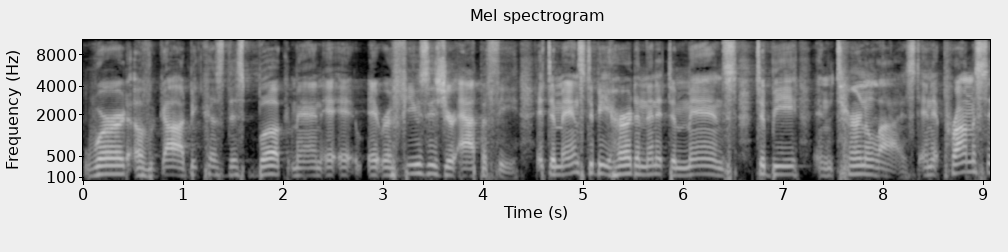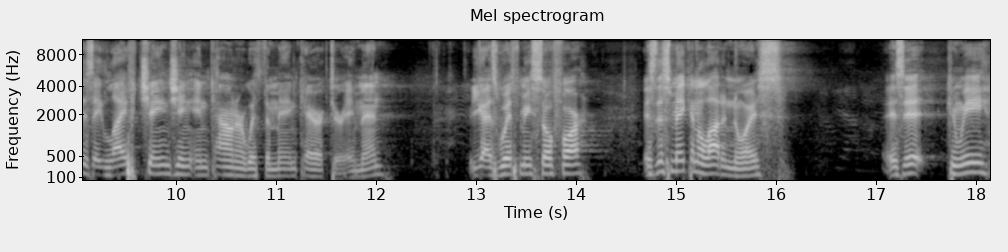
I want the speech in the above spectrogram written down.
Word of God. Because this book, man, it, it, it refuses your apathy. It demands to be heard and then it demands to be internalized. And it promises a life changing encounter with the main character character. Amen? Are you guys with me so far? Is this making a lot of noise? Is it? Can we?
